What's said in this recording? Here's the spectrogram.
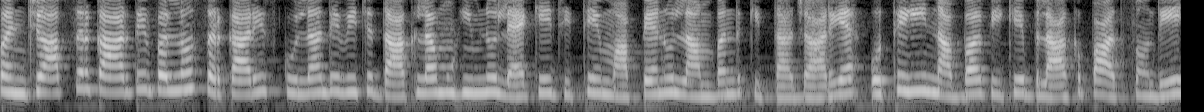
ਪੰਜਾਬ ਸਰਕਾਰ ਦੇ ਵੱਲੋਂ ਸਰਕਾਰੀ ਸਕੂਲਾਂ ਦੇ ਵਿੱਚ ਦਾਖਲਾ ਮੁਹਿੰਮ ਨੂੰ ਲੈ ਕੇ ਜਿੱਥੇ ਮਾਪਿਆਂ ਨੂੰ ਲਾਮਬੰਦ ਕੀਤਾ ਜਾ ਰਿਹਾ ਹੈ, ਉੱਥੇ ਹੀ ਨਾਭਾ ਵਿਖੇ ਬਲਾਕ ਭਾਦਸੋਂ ਦੇ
